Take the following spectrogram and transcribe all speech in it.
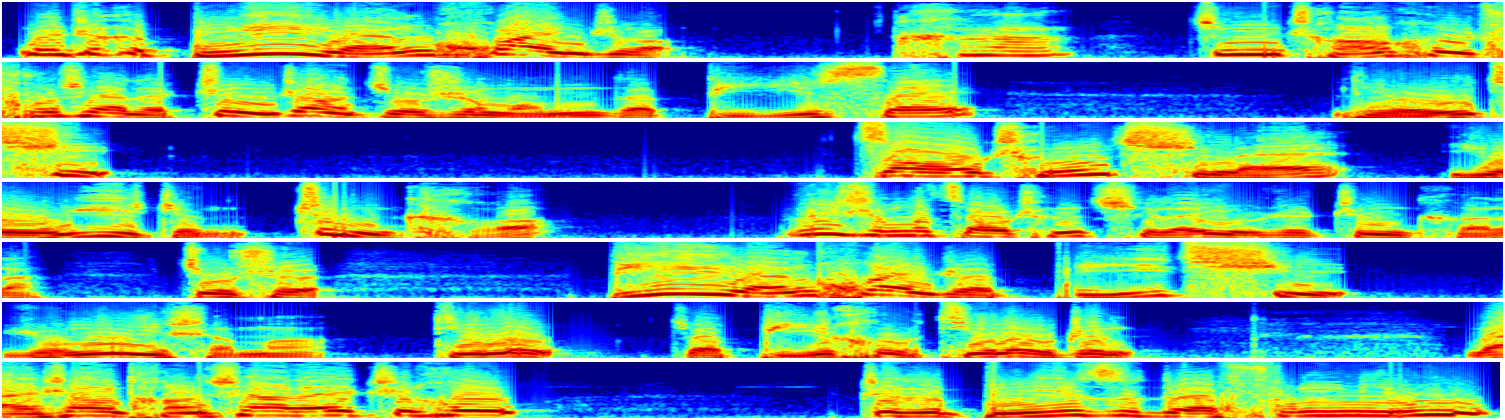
那这个鼻炎患者，他经常会出现的症状就是我们的鼻塞、流涕，早晨起来有一种阵咳。为什么早晨起来有这阵咳呢？就是鼻炎患者鼻涕。容易什么滴漏，叫鼻后滴漏症。晚上躺下来之后，这个鼻子的分泌物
